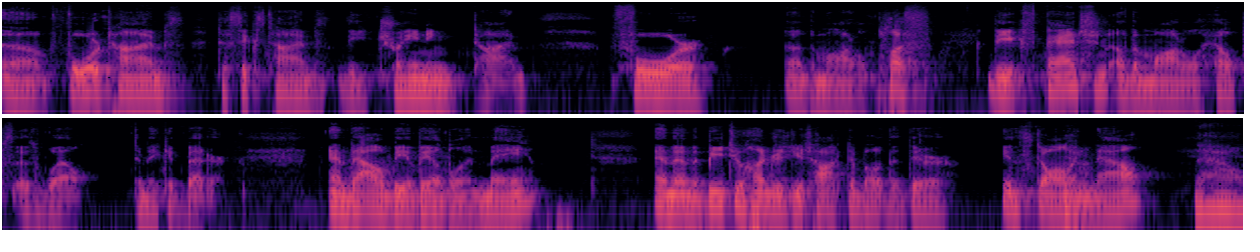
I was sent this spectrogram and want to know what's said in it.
uh, four times to six times the training time for uh, the model. Plus, the expansion of the model helps as well to make it better. And that will be available in May. And then the B200 you talked about that they're installing yeah. now, now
